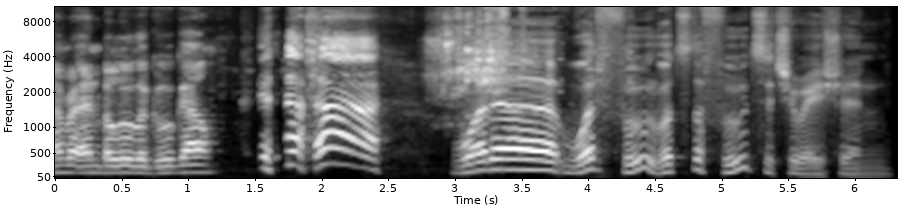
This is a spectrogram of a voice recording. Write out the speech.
Remember Enbalula Gugal? What uh? What food? What's the food situation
